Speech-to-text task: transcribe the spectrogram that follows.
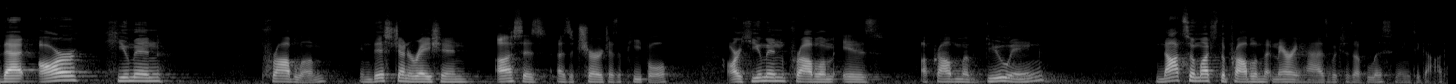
that our human problem in this generation, us as, as a church, as a people, our human problem is a problem of doing, not so much the problem that Mary has, which is of listening to God.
